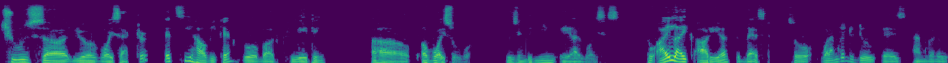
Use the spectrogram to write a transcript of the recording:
choose uh, your voice actor, let's see how we can go about creating uh, a voiceover using the new AI voices. So I like Aria the best so what I'm going to do is I'm going to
